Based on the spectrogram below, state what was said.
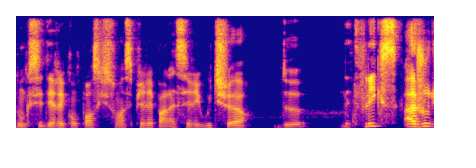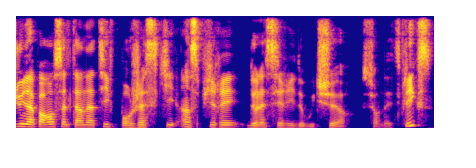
Donc c'est des récompenses qui sont inspirées par la série Witcher de Netflix. Ajout d'une apparence alternative pour Jaskier inspiré de la série de Witcher sur Netflix.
